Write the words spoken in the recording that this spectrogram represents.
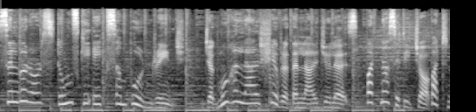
silver और स्टोन्स की एक संपूर्ण range Jagmohan Lal, Shivratan Lal jewellers Patna city Chowk Patna.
